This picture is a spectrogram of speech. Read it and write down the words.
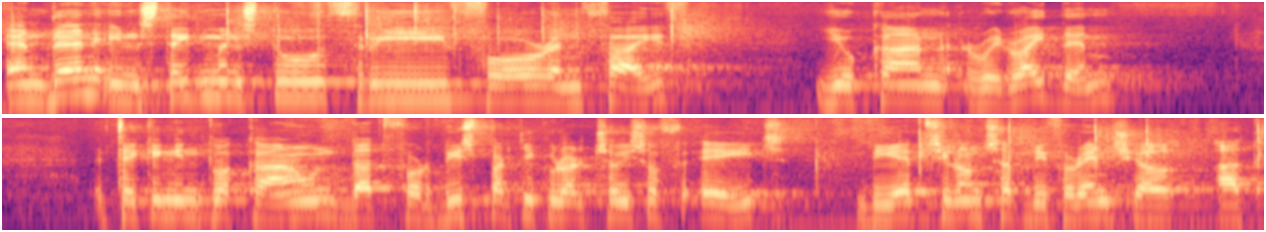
And then in statements 2, 3, 4, and 5, you can rewrite them taking into account that for this particular choice of H, the epsilon subdifferential at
